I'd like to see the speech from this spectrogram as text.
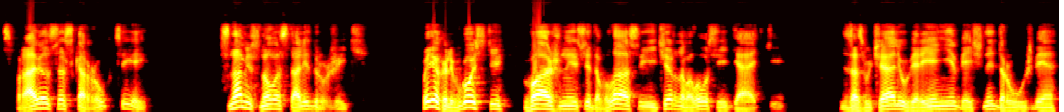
справился с коррупцией. С нами снова стали дружить. Поехали в гости важные седовласые и черноволосые дядьки зазвучали уверения в вечной дружбе.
